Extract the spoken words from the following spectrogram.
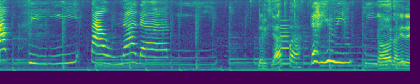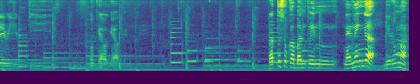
Dari siapa? dari mimpi. Oh, tapi dari mimpi. Oke, oke, oke. Ratu suka bantuin nenek nggak di rumah?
